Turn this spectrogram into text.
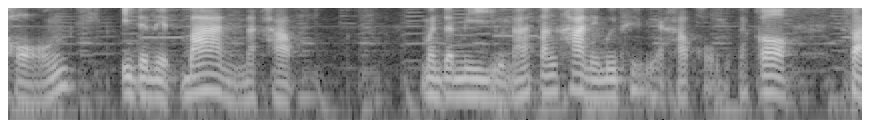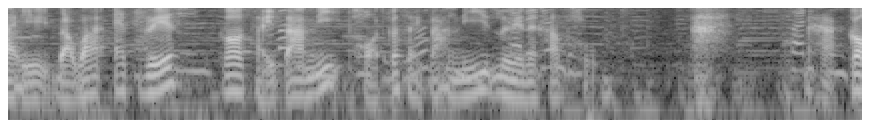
ของอินเทอร์เน็ตบ้านนะครับ มันจะมีอยู่นะตั้งค่าในมือถือนะครับผมแล้วก็ใส่แบบว่า address ก็ใส่ตามนี้พอร์ตก็ใส่ตามนี้เลยนะครับผมนะฮะก็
